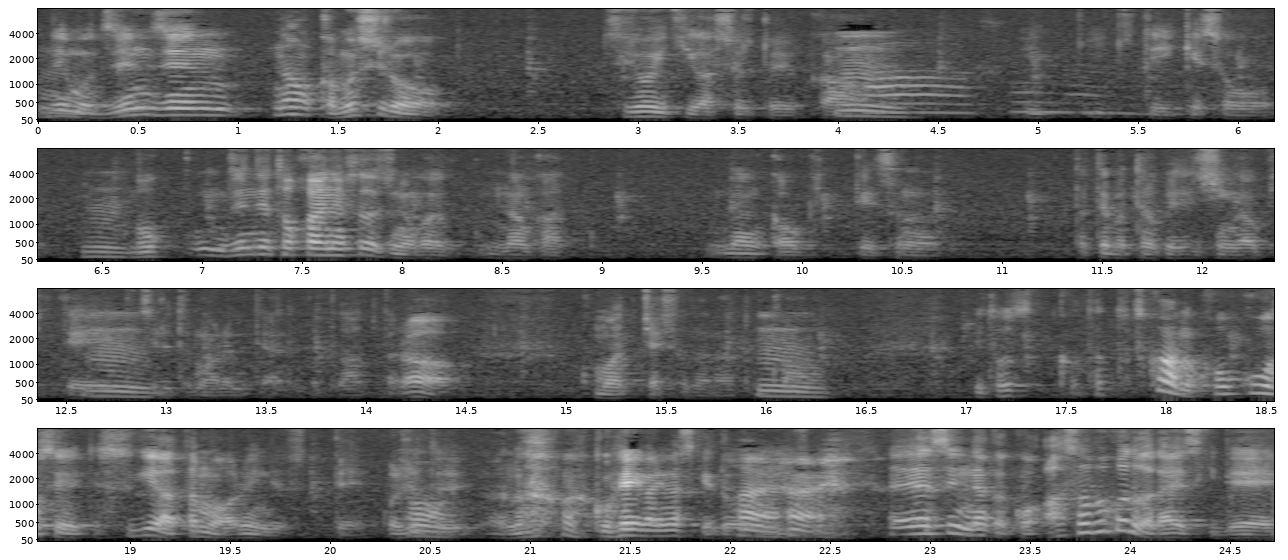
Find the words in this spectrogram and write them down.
うん。でも全然なんかむしろ強い気がするというか、生きていけそう。うん。僕全然都会の人たちの方がなんかなんか起きてその例えば東京で地震が起きてうん。物流止まるみたいなことがあったら困っちゃいそうだなとか、うんで十津十津川の高校生ってすげえ頭悪いんですって。これちょっとあの 語弊がありますけど、はいはい。要するになんかこう遊ぶことが大好きで。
